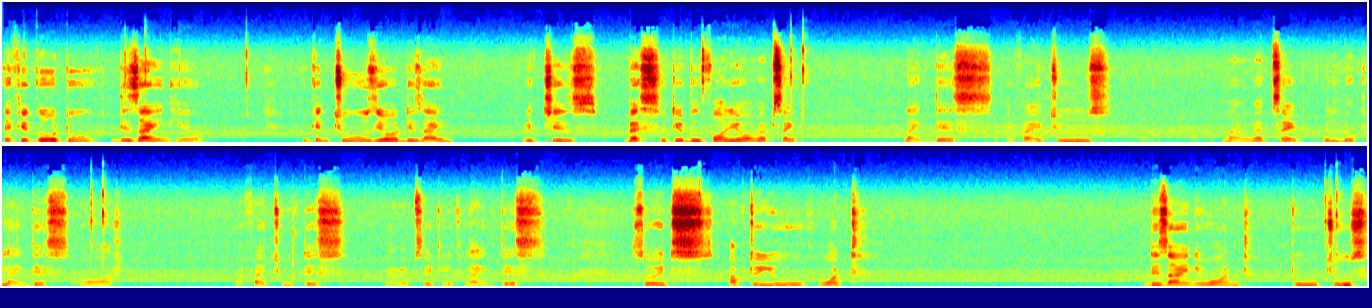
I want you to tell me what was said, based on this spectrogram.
If you go to design here you can choose your design which is best suitable for your website. Like this if I choose my website will look like this or if I choose this my website look like this. So it's up to you what design you want to choose.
